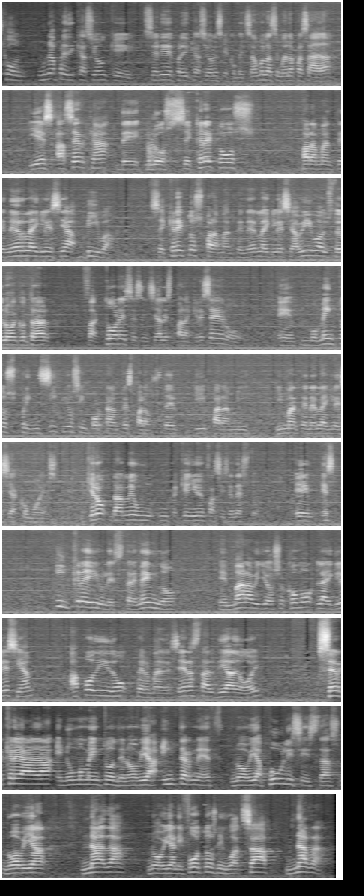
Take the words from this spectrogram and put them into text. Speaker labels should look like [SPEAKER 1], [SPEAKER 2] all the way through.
[SPEAKER 1] con una predicación que serie de predicaciones que comenzamos la semana pasada y es acerca de los secretos para mantener la iglesia viva. Secretos para mantener la iglesia viva. Y usted lo va a encontrar factores esenciales para crecer o eh, momentos, principios importantes para usted y para mí y mantener la iglesia como es. quiero darle un, pequeño énfasis en esto. Eh, es increíble, es tremendo es maravilloso cómo la iglesia ha podido permanecer hasta el día de hoy, ser creada en un momento donde no había internet, no había publicistas, no había nada, no había ni fotos, ni WhatsApp, nada,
